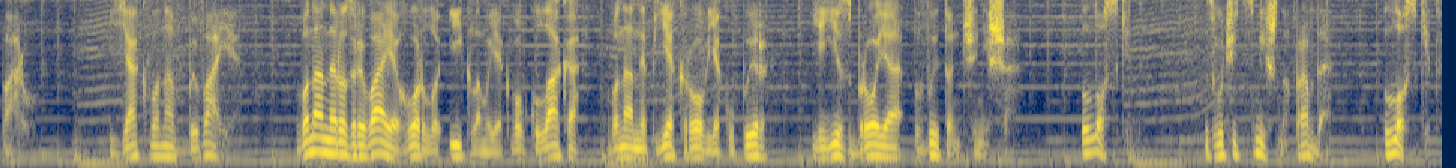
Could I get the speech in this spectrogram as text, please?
пару. Як вона вбиває? Вона не розриває горло іклами, як вовкулака, вона не п'є кров, як упир, її зброя витонченіша. Лоскіт. Звучить смішно, правда? Лоскіт.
